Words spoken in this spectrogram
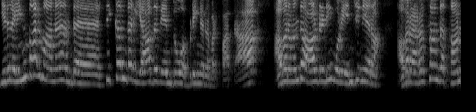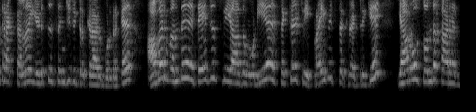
இதுல இன்வால்வ் ஆன அந்த சிக்கந்தர் யாதவேந்து அப்படிங்கிறவர் பார்த்தா அவர் வந்து ஆல்ரெடி ஒரு என்ஜினியரா அவர் அரசாங்க கான்ட்ராக்ட் எல்லாம் எடுத்து செஞ்சுக்கிட்டு இருக்கிறாரு போன்றிருக்கு. அவர் வந்து தேஜஸ்வி யாதவுடைய செக்ரட்டரி பிரைவேட் செக்ரட்டரிக்கு யாரோ சொந்தக்காரர்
